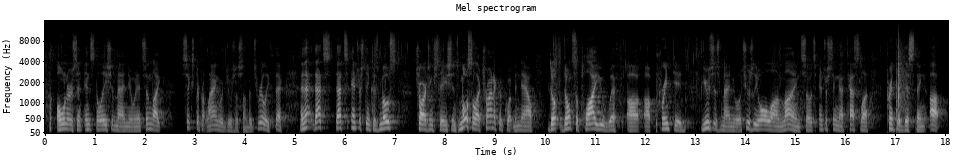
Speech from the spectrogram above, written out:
owner's and installation manual and it's in like six different languages or something. It's really thick. And that, that's, that's interesting because most charging stations, most electronic equipment now don't, don't supply you with a, a printed user's manual. It's usually all online. So it's interesting that Tesla printed this thing up.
